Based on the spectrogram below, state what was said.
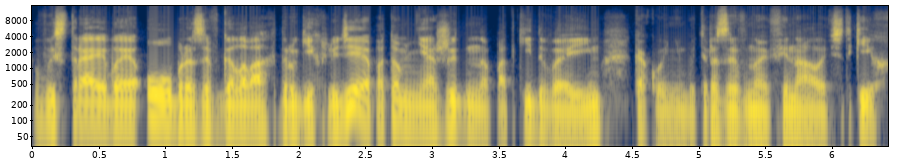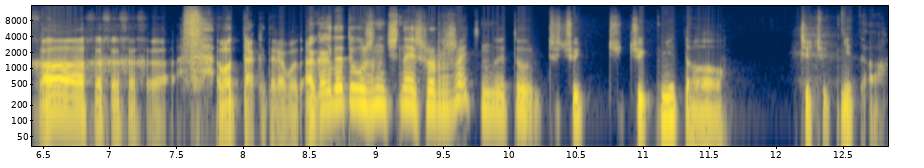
выстраивая образы в головах других людей, а потом неожиданно подкидывая им какой-нибудь разрывной финал. И все такие ха-ха-ха-ха-ха. Вот так это работает. А когда ты уже начинаешь ржать, ну это чуть-чуть не то. Чуть-чуть не то.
